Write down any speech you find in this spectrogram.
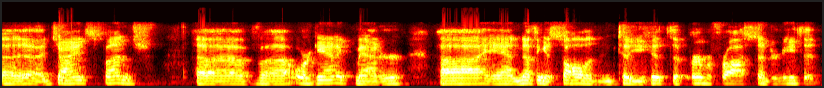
a, a giant sponge of uh, organic matter, uh, and nothing is solid until you hit the permafrost underneath it.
